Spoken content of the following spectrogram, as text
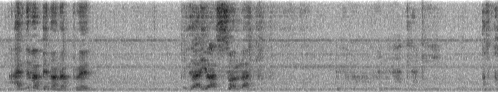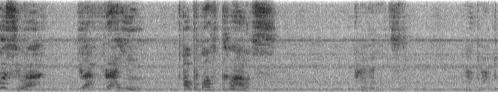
I've never been on a plane. You are, you are so lucky. No, I'm not lucky. Of course you are. You are flying above clouds. Privileged. Not lucky.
